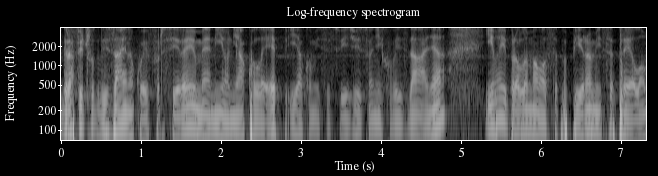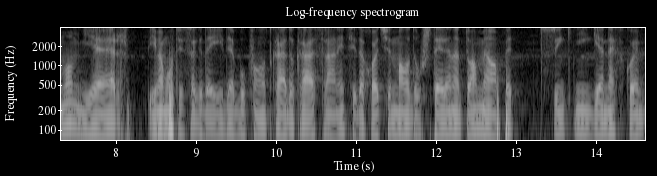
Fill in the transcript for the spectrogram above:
grafičkog dizajna koji forsiraju, meni je on jako lep, iako mi se sviđaju sva njihova izdanja. Ima i problem malo sa papirom i sa prelomom, jer imam utisak da ide bukvalno od kraja do kraja stranici, da hoće malo da uštede na tome, opet su im knjige nekako je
